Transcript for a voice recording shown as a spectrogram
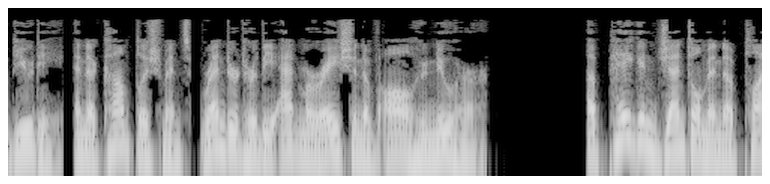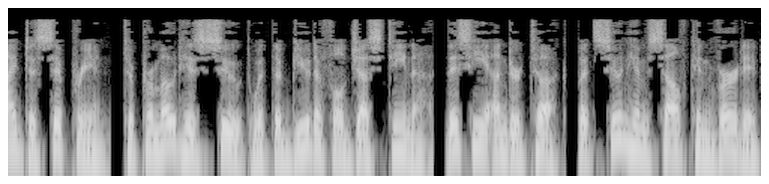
beauty, and accomplishments, rendered her the admiration of all who knew her. A pagan gentleman applied to Cyprian, to promote his suit with the beautiful Justina, this he undertook, but soon himself converted,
